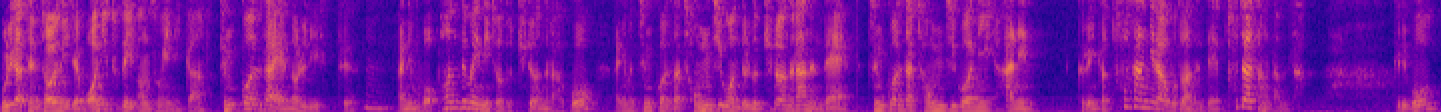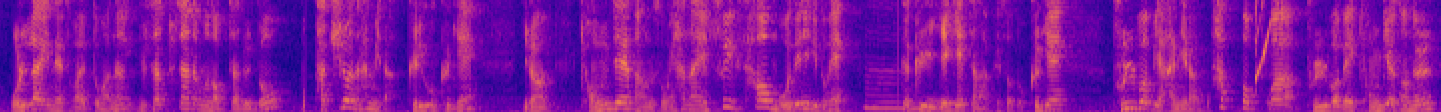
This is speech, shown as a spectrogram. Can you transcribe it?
우리 같은 저희는 이제 머니투데이 방송이니까 증권사 애널리스트 음. 아니면 뭐 펀드 매니저도 출연을 하고 아니면 증권사 정직원들도 출연을 하는데 증권사 정직원이 아닌 그러니까 투상이라고도 하는데 투자 상담사 그리고 온라인에서 활동하는 유사 투자 전문 업자들도 다 출연을 합니다. 그리고 그게 이런 경제 방송의 하나의 수익 사업 모델이기도 해. 음. 그러니까 그 얘기했잖아 앞에서도 그게 불법이 아니라고 합법과 불법의 경계선을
